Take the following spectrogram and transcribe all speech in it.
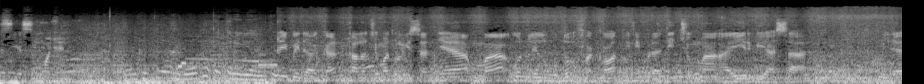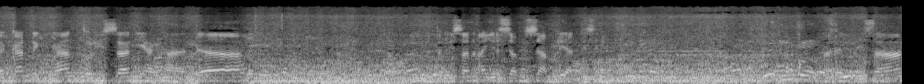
Manusia semuanya ini. Dibedakan kalau cuma tulisannya ma'un lil wudhu fakot ini berarti cuma air biasa. Bedakan dengan tulisan yang ada tulisan air zam-zam lihat di sini. Ada tulisan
